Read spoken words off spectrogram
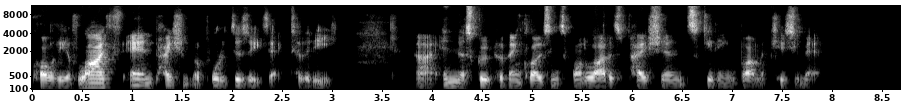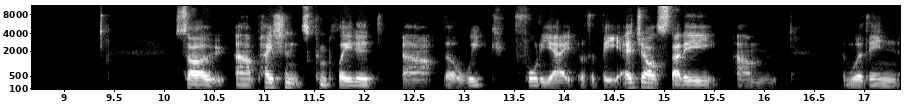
quality of life and patient-reported disease activity. uh, in this group of ankylosing spondylitis patients getting bimekizumab. So uh, patients completed uh, the week 48 of the Be Agile study, um, were then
